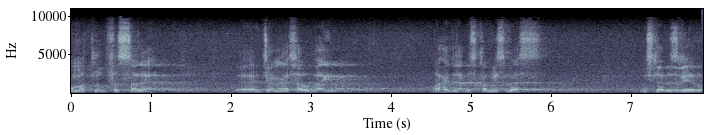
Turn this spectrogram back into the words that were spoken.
ومطلوب في الصلاة آه، جمع ثوبين. واحد لابس قميص بس مش لابس غيره.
